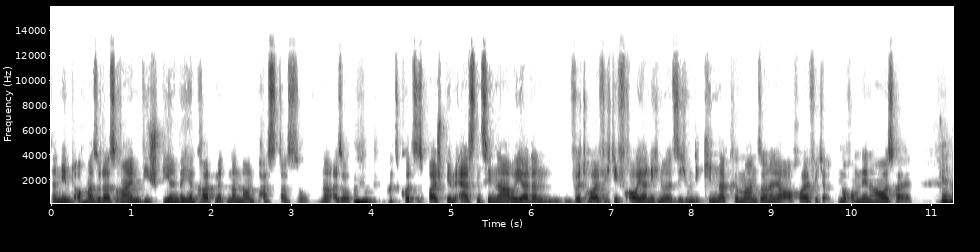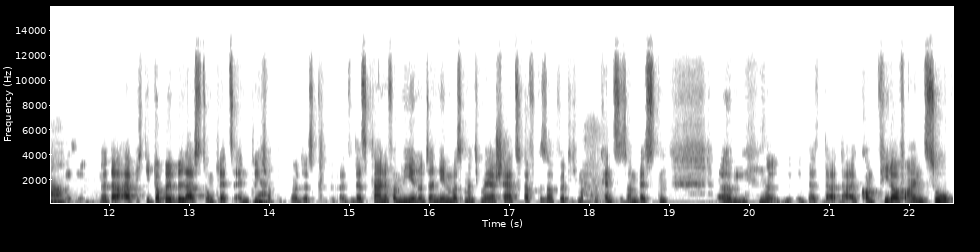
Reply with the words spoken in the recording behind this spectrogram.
dann nehmt auch mal so das rein, wie spielen wir hier gerade miteinander und passt das so? Ne? Also mhm. als kurzes Beispiel im ersten Szenario, ja, dann wird häufig die Frau ja nicht nur sich um die Kinder kümmern, sondern ja auch häufig noch um den Haushalt. Genau. Also, ne, da habe ich die Doppelbelastung letztendlich. Ja. Ich habe das, also das kleine Familienunternehmen, was manchmal ja scherzhaft gesagt wird. Ich meine, du kennst es am besten. Ähm, ne, da, da, da, kommt viel auf einen zu.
